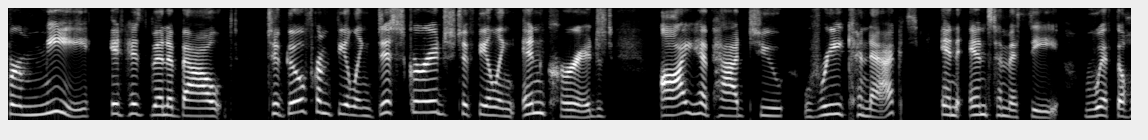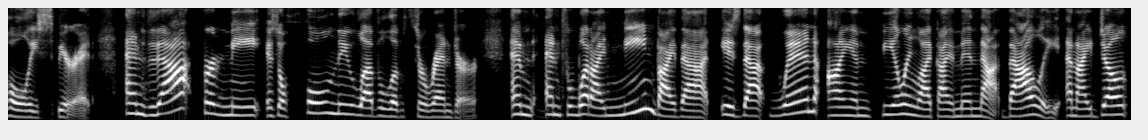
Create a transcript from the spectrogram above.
for me, it has been about to go from feeling discouraged to feeling encouraged. I have had to reconnect in intimacy with the Holy Spirit. And that for me is a whole new level of surrender. And mm-hmm. and for what I mean by that is that when I am feeling like I'm in that valley and I don't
